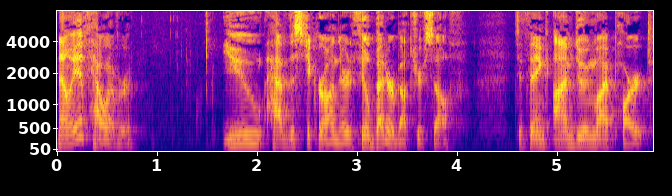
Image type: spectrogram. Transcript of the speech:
Now, if, however, you have the sticker on there to feel better about yourself, to think, I'm doing my part,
